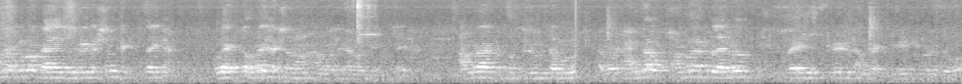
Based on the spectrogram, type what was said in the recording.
আমরা কোনো গায়ের ইলেকশন দেখতে চাই না। কোনো একটা ইলেকশন আমরা আমরা দেখতে চাই। আমরা একটা প্রতিযোগিতামূলক এবং আমরা আমরা একটা লেভেল প্লেইং ফিল্ড আমরা ক্রিয়েট করে দেবো।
